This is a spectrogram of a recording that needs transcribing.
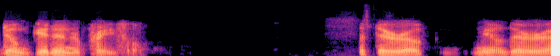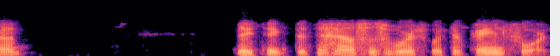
don't get an appraisal, but they're, uh, you know, they're, uh, they think that the house is worth what they're paying for.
